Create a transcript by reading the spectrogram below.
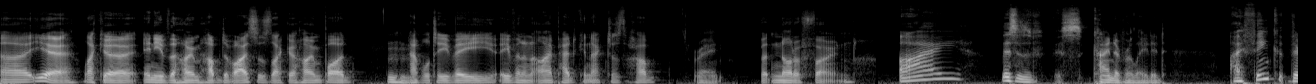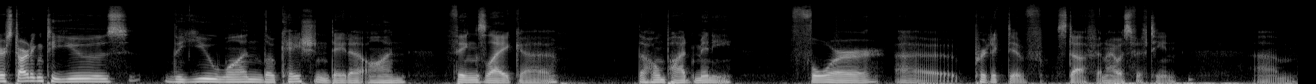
Uh, yeah, like a, any of the Home Hub devices, like a HomePod, Mhm. Apple TV, even an iPad can act as the hub, Right. but not a phone. I this is kind of related. I think they're starting to use the U1 location data on things like uh, the HomePod Mini for uh, predictive stuff in iOS 15. Um,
